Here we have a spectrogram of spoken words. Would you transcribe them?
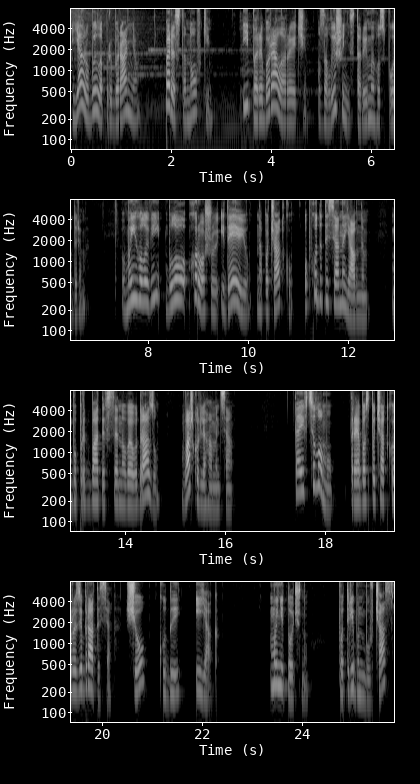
Я робила прибирання, перестановки і перебирала речі, залишені старими господарями. В моїй голові було хорошою ідеєю на початку обходитися наявним, бо придбати все нове одразу важко для гаманця. Та й в цілому треба спочатку розібратися, що, куди і як. Мені точно потрібен був час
